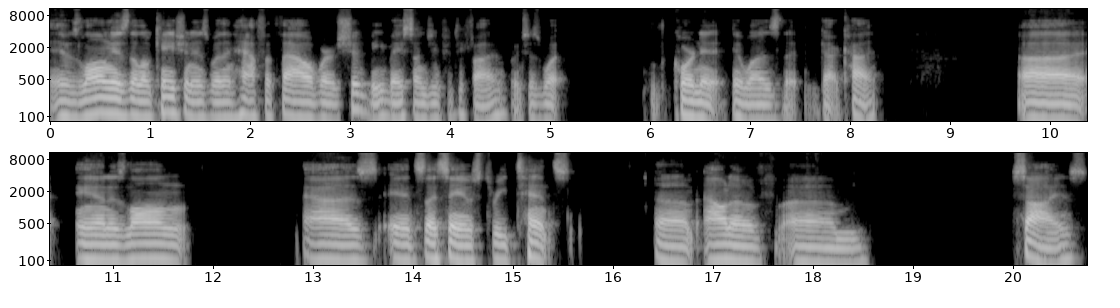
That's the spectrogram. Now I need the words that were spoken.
as long as the location is within half a thou of where it should be based on G55, which is what coordinate it was that got cut. Uh, and as long as it's, let's say it was three tenths um, out of um, size,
